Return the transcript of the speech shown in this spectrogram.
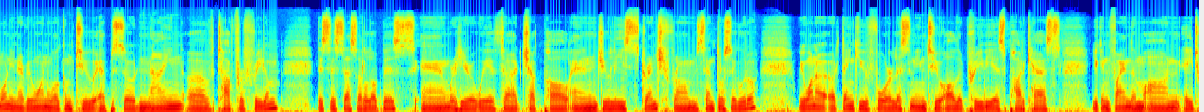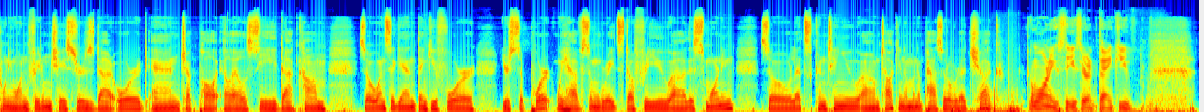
morning, everyone. Welcome to episode nine of Talk for Freedom. This is Cesar Lopez, and we're here with uh, Chuck Paul and Julie Strench from Centro Seguro. We want to uh, thank you for listening to all the previous podcasts. You can find them on a21freedomchasers.org and chuckpaulllc.com. So, once again, thank you for your support. We have some great stuff for you uh, this morning. So, let's continue um, talking. I'm going to pass it over to Chuck. Good morning, Cesar, and thank you.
